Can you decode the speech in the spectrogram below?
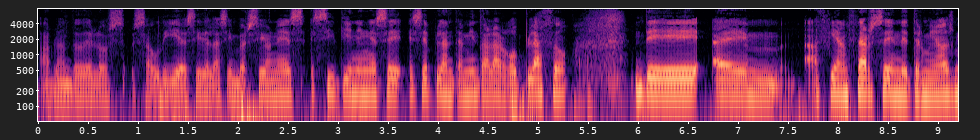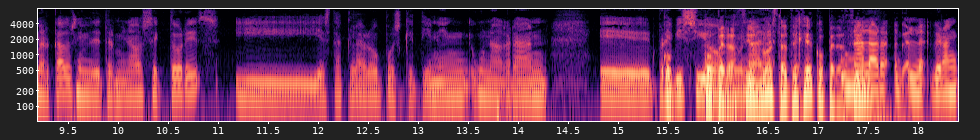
hablando de los saudíes y de las inversiones, sí tienen ese, ese planteamiento a largo plazo de em, afianzarse en determinados mercados y en determinados sectores y está claro pues que tienen una gran eh, previsión. Cooperación, ¿no? Estrategia de cooperación. Una gran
